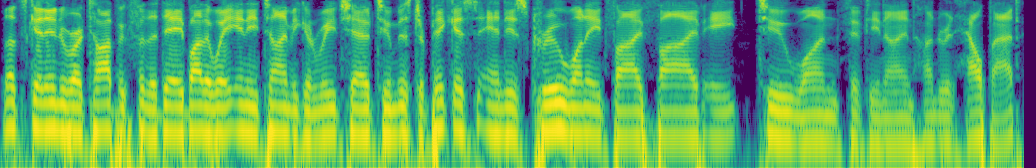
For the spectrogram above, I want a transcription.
Let's get into our topic for the day. By the way, anytime you can reach out to Mr. Pinkus and his crew, 1 821 5900, help at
